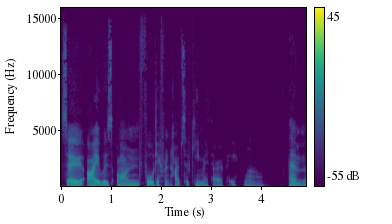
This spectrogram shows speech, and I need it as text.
So I was on four different types of chemotherapy. Wow. Um,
